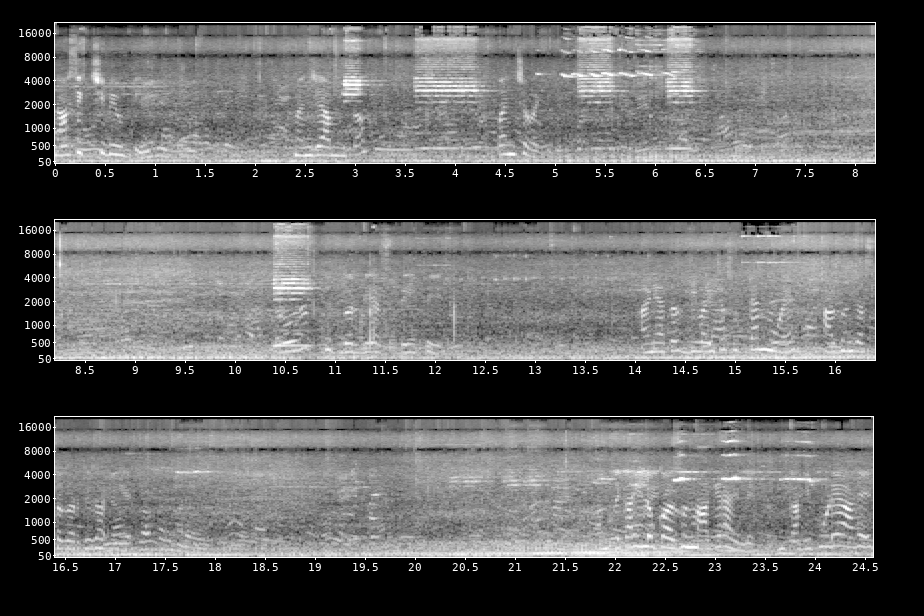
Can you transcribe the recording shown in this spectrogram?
नाशिकची ब्युटी म्हणजे आमचं पंचवटी. रोजच खूप गर्दी असते इथे. आणि आता दिवाळीच्या सुट्ट्यांमुळे अजून जास्त गर्दी झाली आहे. आमचे काही लोक अजून मागे राहिले काही पुढे आहेत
